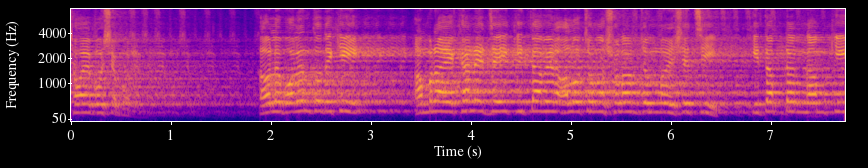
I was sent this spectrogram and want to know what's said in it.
সবাই বসে পড়ে তাহলে বলেন তো দেখি, আমরা এখানে যেই কিতাবের আলোচনা শোনার জন্য এসেছি, কিতাবটার নাম কি?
